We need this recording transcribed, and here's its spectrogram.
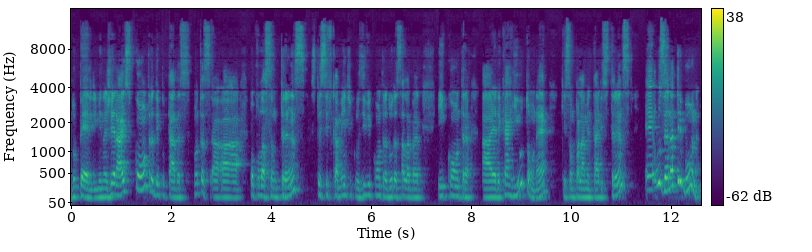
do PL de Minas Gerais contra deputadas, contra a, a, população trans, especificamente, inclusive, contra a Duda Salabar e contra a Erika Hilton, né, que são parlamentares trans, é, usando a tribuna.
